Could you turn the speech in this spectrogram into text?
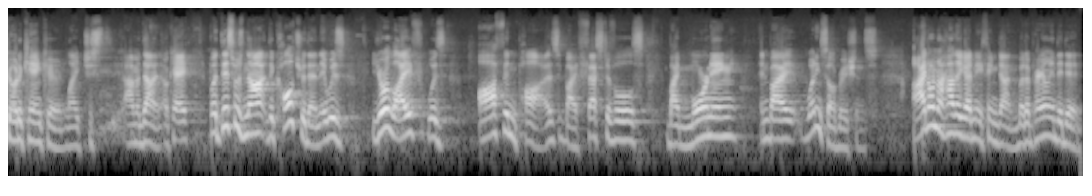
Go to Cancun. Like, just, I'm done, okay? But this was not the culture then. It was, your life was often paused by festivals, by mourning, and by wedding celebrations. I don't know how they got anything done, but apparently they did.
